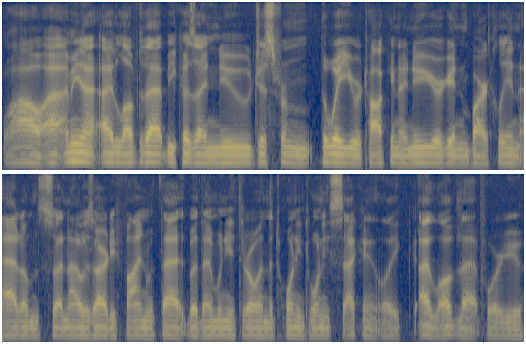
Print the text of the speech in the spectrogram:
Wow. I, I mean, I, I loved that because I knew just from the way you were talking, I knew you were getting Barkley and Adams, and I was already fine with that. But then when you throw in the 2020 second, like, I love that for you.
